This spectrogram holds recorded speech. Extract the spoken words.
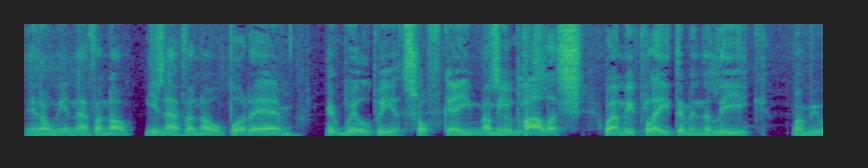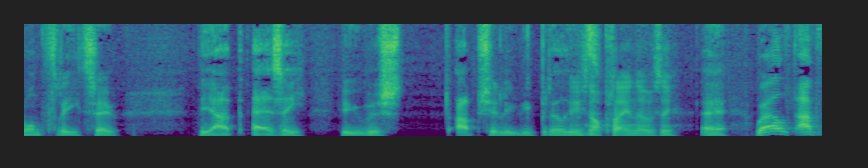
You know, you never know. You never know. But um, it will be a tough game. I mean, So- Palace, when we played them in the league, when we won 3 2, they had Eze, who was absolutely brilliant. He's not playing though, is he? Uh, well, I've,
